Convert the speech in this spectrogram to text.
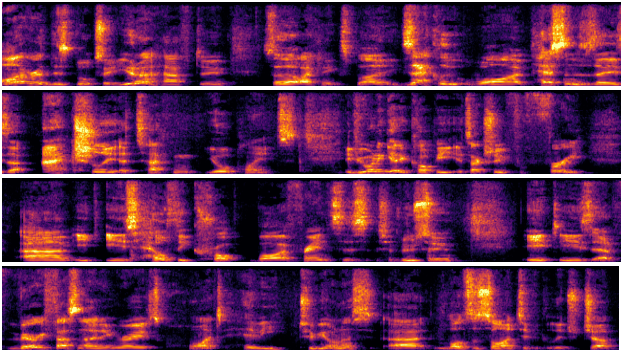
I read this book so you don't have to, so that I can explain exactly why pests and disease are actually attacking your plants. If you want to get a copy, it's actually for free. Um, it is Healthy Crop by Francis Chaboussou. It is a very fascinating read. It's quite heavy, to be honest. Uh, lots of scientific literature.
